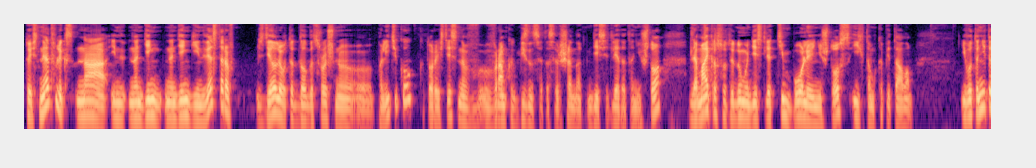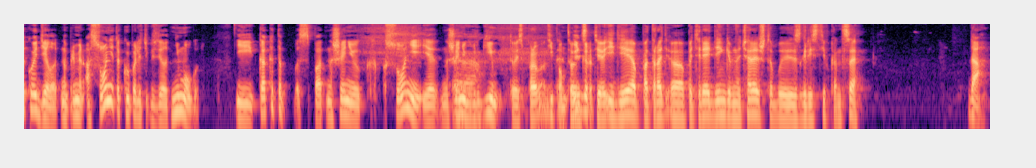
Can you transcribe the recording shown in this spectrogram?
то есть Netflix на, на, день, на деньги инвесторов сделали вот эту долгосрочную э, политику, которая, естественно, в, в рамках бизнеса это совершенно 10 лет это ничто. Для Microsoft, я думаю, 10 лет тем более ничто с их там капиталом. И вот они такое делают. Например, а Sony такую политику сделать не могут. И как это по отношению к Sony и отношению к э, другим то есть, типам то игр? Есть идея потратить, э, потерять деньги в начале, чтобы сгрести в конце. Да,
